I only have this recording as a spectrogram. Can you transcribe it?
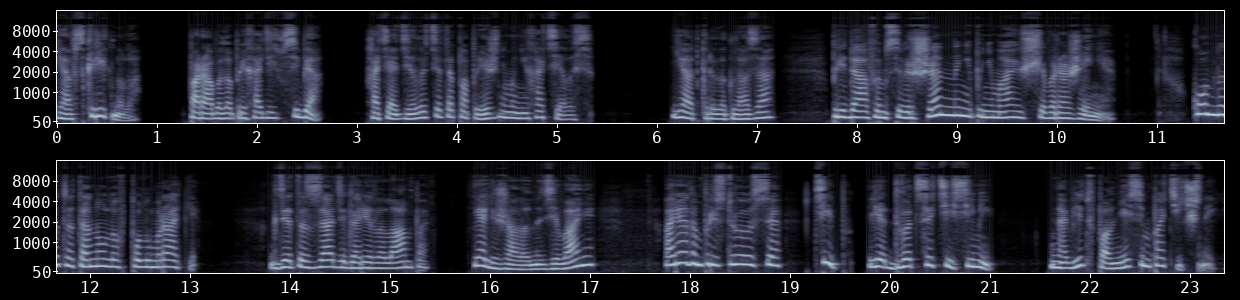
Я вскрикнула. Пора было приходить в себя, хотя делать это по-прежнему не хотелось. Я открыла глаза, придав им совершенно непонимающее выражение. Комната тонула в полумраке. Где-то сзади горела лампа. Я лежала на диване, а рядом пристроился тип лет двадцати семи, на вид вполне симпатичный.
